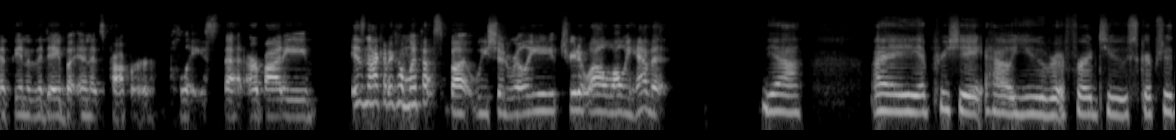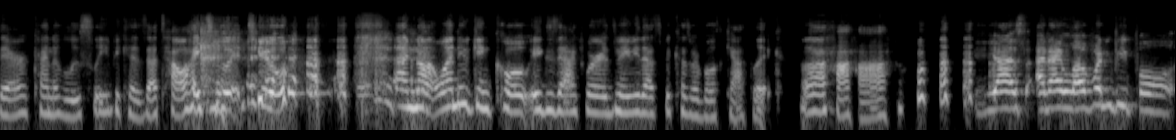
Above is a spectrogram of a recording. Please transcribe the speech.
at the end of the day, but in its proper place. That our body is not going to come with us, but we should really treat it well while we have it. Yeah. I appreciate how you referred to scripture there kind of loosely because that's how I do it too. I'm not one who can quote exact words. Maybe that's because we're both Catholic. Uh, ha ha. yes, and I love when people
